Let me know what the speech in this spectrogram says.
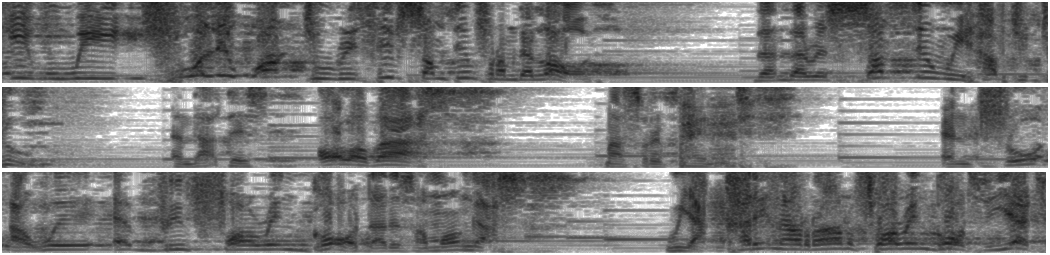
if we truly want to receive something from the Lord, then there is something we have to do. And that is all of us must repent and throw away every foreign God that is among us We are carrying around foreign gods, yet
